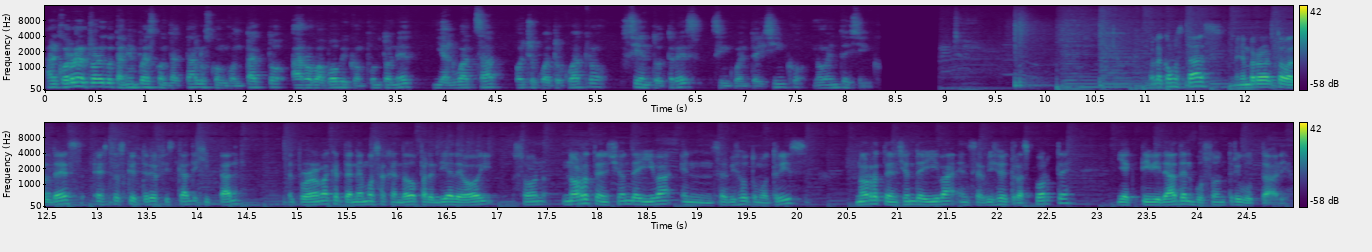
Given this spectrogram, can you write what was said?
Al correo electrónico también puedes contactarlos con contacto arroba y al WhatsApp 844-103-5595. Hola, ¿cómo estás? Mi nombre es Roberto Valdés, esto es Criterio Fiscal Digital. El programa que tenemos agendado para el día de hoy son no retención de IVA en servicio automotriz, no retención de IVA en servicio de transporte y actividad del buzón tributario.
